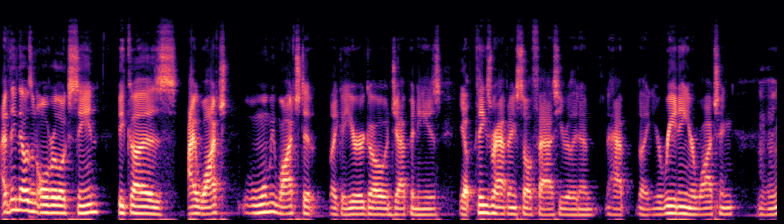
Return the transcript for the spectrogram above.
I think that was an overlooked scene because I watched when we watched it like a year ago in Japanese. Yep. things were happening so fast, you really didn't have like you're reading, you're watching, Mm-hmm.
